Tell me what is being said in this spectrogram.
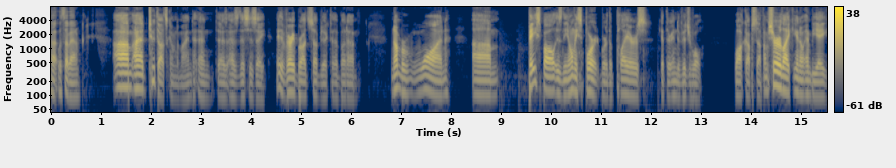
Uh, what's up, Adam? Um, I had two thoughts come to mind, and as, as this is a, a very broad subject, uh, but um, number one, um, baseball is the only sport where the players get their individual walk-up stuff. I'm sure, like you know, NBA,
